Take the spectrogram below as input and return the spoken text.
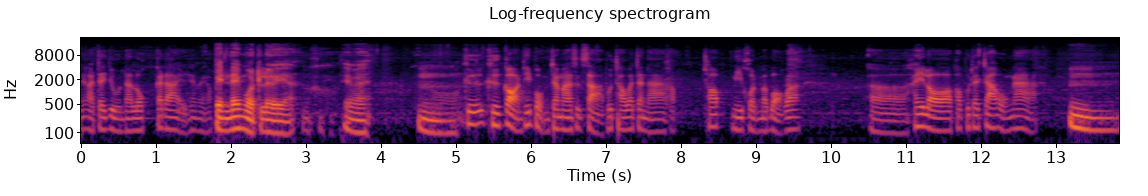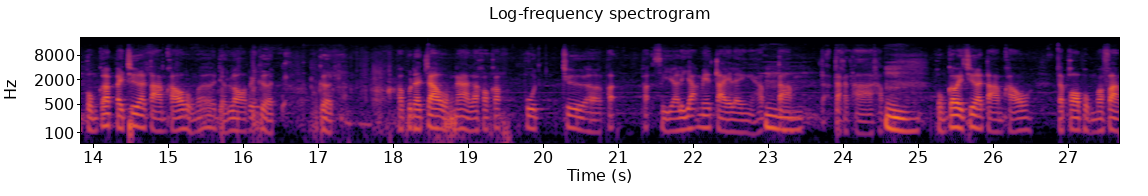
ยังอาจจะอยู่นรกก็ได้ใช่ไหมครับ เป็นได้หมดเลยอะใช่ไหมอืมคือคือก่อนที่ผมจะมาศึกษาพุทธวจนะครับ ชอบมีคนมาบอกว่าเอ่อให้รอพระพุทธเจ้าองค์หน้าอืมผมก็ไปเชื่อตามเขาผมว่าเออเดี๋ยวรอไปเกิดเกิดพระพุทธเจ้าองค์หน้า แล้วเขาก็พูดชื่อเอ่อพระพระศรีอริยะเมตไตรอะไรอย่างเงี้ยครับ ตามตากถาครับอืมผมก็ไปเชื่อตามเขาแต่พอผมมาฟัง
